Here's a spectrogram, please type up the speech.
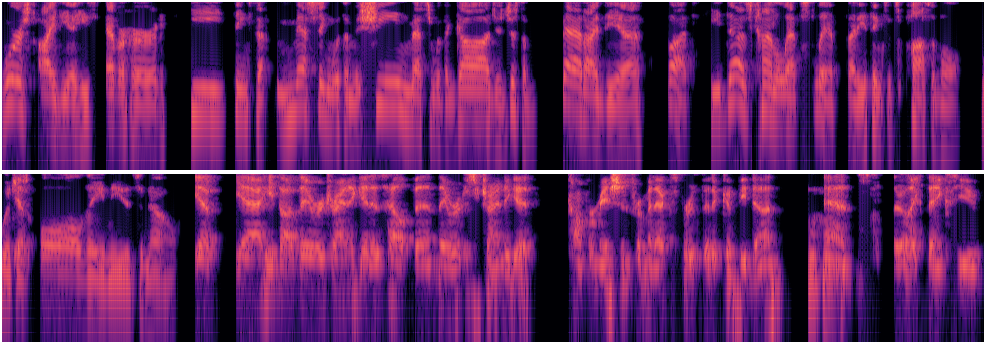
worst idea he's ever heard. He thinks that messing with a machine, messing with a god, is just a bad idea, but he does kind of let slip that he thinks it's possible, which Yep. is all they needed to know. Yep. Yeah, he thought they were trying to get his help, and they were just trying to get confirmation from an expert that it could be done. Mhm. And they're like, "Thanks, you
